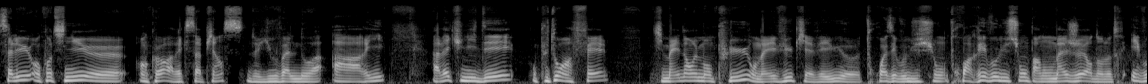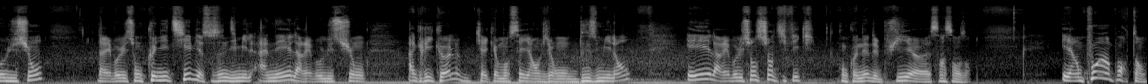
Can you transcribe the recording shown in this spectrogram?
Salut, on continue euh, encore avec Sapiens de Yuval Noah Harari, avec une idée, ou plutôt un fait, qui m'a énormément plu. On avait vu qu'il y avait eu euh, trois évolutions, trois révolutions pardon, majeures dans notre évolution. La révolution cognitive, il y a 70 000 années, la révolution agricole, qui a commencé il y a environ 12 000 ans, et la révolution scientifique, qu'on connaît depuis 500 euh, ans. Et un point important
